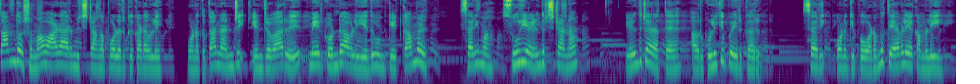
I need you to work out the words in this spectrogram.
சந்தோஷமா வாழ ஆரம்பிச்சிட்டாங்க போல இருக்கு கடவுளே. உனக்கு தான் நன்றி என்றவாறு மேற்கொண்டு அவளை எதுவும் கேட்காமல் சரிம்மா சூர்யா எழுந்திருச்சிட்டானா? எழுந்துட்டார் அத்தை. அவர் குளிக்க போயிருக்காரு. சரி உனக்கு இப்போ உடம்பு தேவலையா கமலி?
